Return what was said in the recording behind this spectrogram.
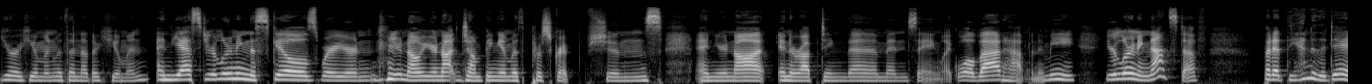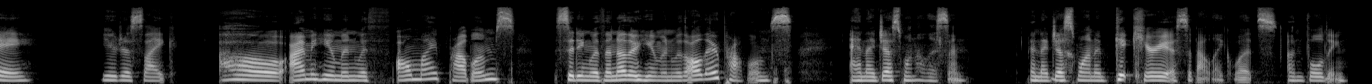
you're a human with another human. And yes, you're learning the skills where you're, you know, you're not jumping in with prescriptions and you're not interrupting them and saying like, well, that happened to me. You're learning that stuff. But at the end of the day, you're just like, oh, I'm a human with all my problems, sitting with another human with all their problems. And I just want to listen. And I just want to get curious about like what's unfolding.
